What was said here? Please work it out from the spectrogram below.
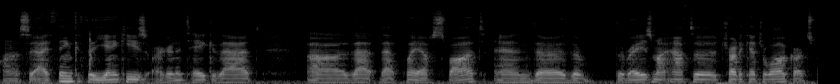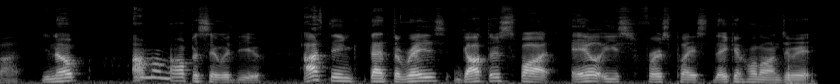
Honestly, I think the Yankees are going to take that uh, that that playoff spot, and the the the Rays might have to try to catch a wild card spot. You know, I'm on the opposite with you. I think that the Rays got their spot, AL East first place. They can hold on to it.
